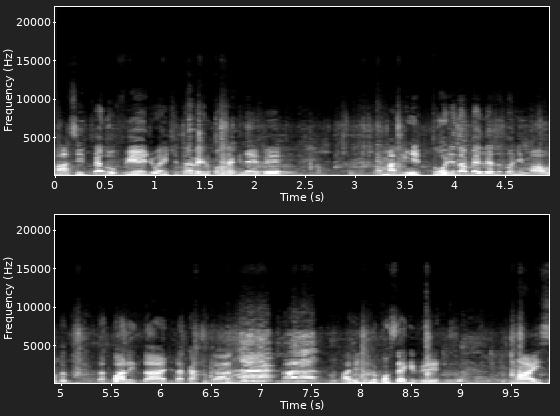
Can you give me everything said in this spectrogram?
Assim, pelo vídeo, a gente talvez não consegue nem ver a magnitude da beleza do animal, da, da, qualidade, da carcaça, a gente não consegue ver. Mas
